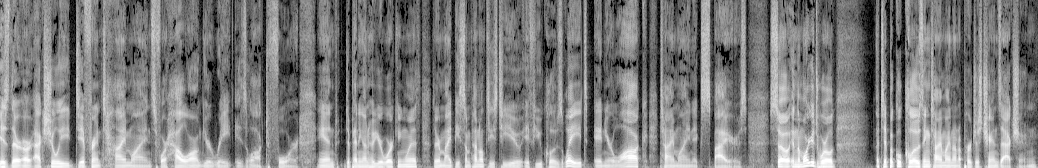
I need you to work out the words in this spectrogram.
is there are actually different timelines for how long your rate is locked for. And depending on who you're working with, there might be some penalties to you if you close late and your lock timeline expires. So in the mortgage world, a typical closing timeline on a purchase transaction,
